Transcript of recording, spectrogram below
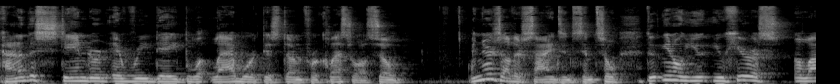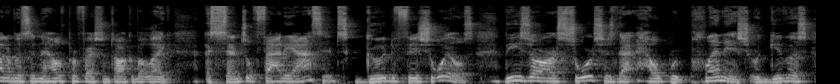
kind of the standard everyday lab work that's done for cholesterol so and there's other signs and symptoms. So, you know, you, you hear us, a lot of us in the health profession talk about like essential fatty acids, good fish oils. These are sources that help replenish or give us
